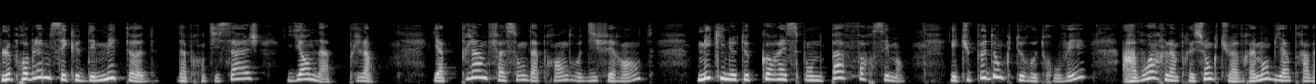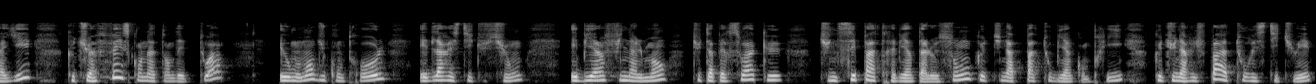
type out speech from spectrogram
Le problème, c'est que des méthodes d'apprentissage, il y en a plein. Il y a plein de façons d'apprendre différentes, mais qui ne te correspondent pas forcément. Et tu peux donc te retrouver à avoir l'impression que tu as vraiment bien travaillé, que tu as fait ce qu'on attendait de toi, et au moment du contrôle et de la restitution, eh bien finalement, tu t'aperçois que tu ne sais pas très bien ta leçon, que tu n'as pas tout bien compris, que tu n'arrives pas à tout restituer,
